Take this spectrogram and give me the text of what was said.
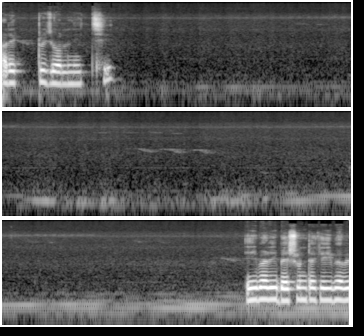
আর একটু জল নিচ্ছি। এইবার এই বেসনটাকে এইভাবে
